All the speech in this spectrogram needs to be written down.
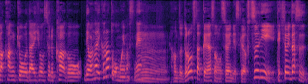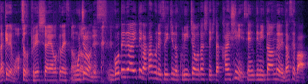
まあ、環境を代表するカードではないかなと思いますね、うん。本当にドロースタックで出すのも強いんですけど普通に適当に出すだけでもちょっとプレッシャーやばくないですか？もちろんです。後手で相手がタフネス1のクリーチャーを出してきた返しに先手2ターン目で出せば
